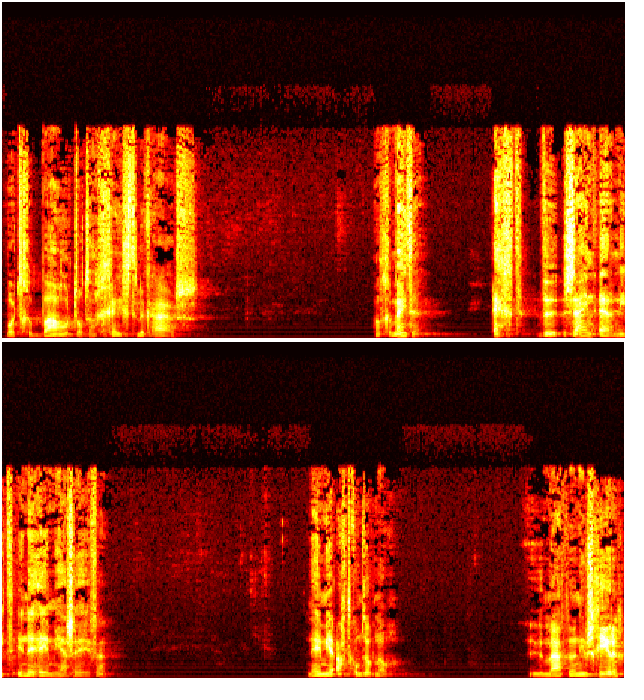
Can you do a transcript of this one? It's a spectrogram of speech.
wordt gebouwd tot een geestelijk huis. Want gemeente, echt, we zijn er niet in Nehemia 7. Nehemia 8 komt ook nog. U maakt me nieuwsgierig.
